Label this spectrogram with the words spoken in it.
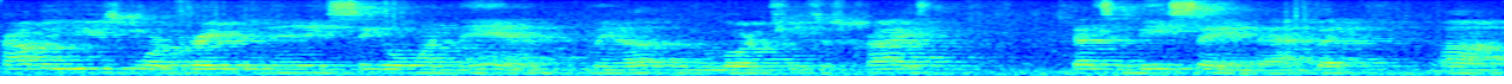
probably used more greatly than any single one man, I mean, other than the Lord Jesus Christ. That's me saying that, but uh,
